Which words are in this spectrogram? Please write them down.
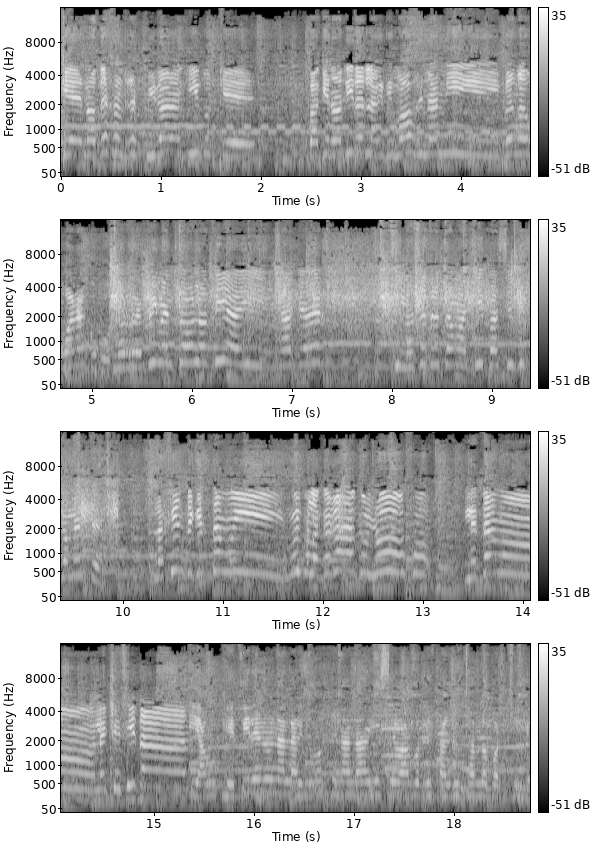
que nos dejan respirar aquí porque para que no tiren lagrimógenas ni venga el guanaco. Nos reprimen todos los días y nada que ver. si nosotros estamos aquí pacíficamente? La gente que está muy, muy por la cagada Y aunque tiren una lagrimógena, nadie se va porque están luchando por Chile.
